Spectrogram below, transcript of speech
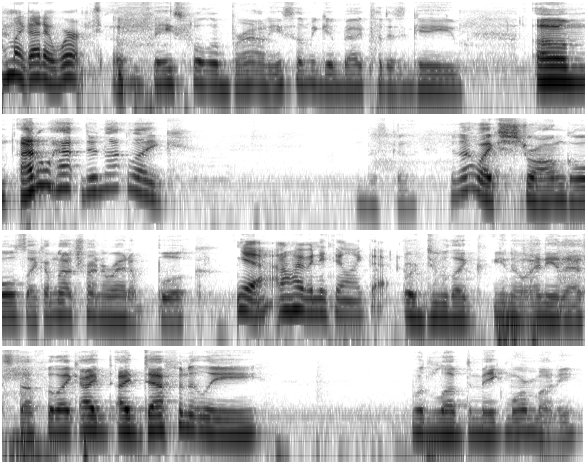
Oh my God, it worked. A face full of brownies. Let me get back to this game. Um, I don't have. They're not like. They're not like strong goals. Like I'm not trying to write a book Yeah, I don't have anything like that. or do like you know any of that stuff. But like I, I definitely would love to make more money.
